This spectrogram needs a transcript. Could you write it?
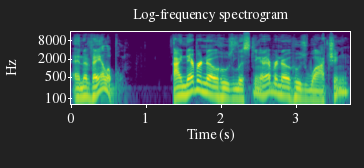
and available. I never know who's listening, I never know who's watching,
